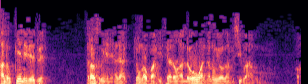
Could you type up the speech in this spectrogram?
အလုံးကင်းနေတဲ့အတွက်ဒါတော့ဆိုရင်အဲ့ဒါလုံလောက်ပါပြီဆရာတော်ဟာလုံးဝနှလုံးယောဂမရှိပါဘူးဟော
